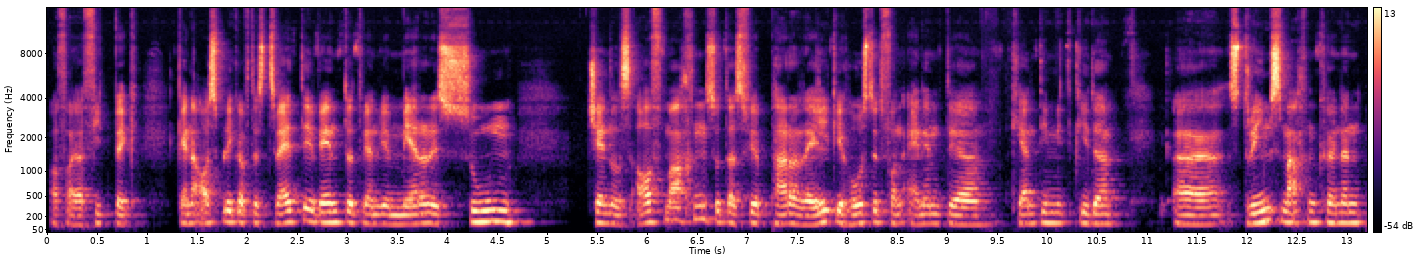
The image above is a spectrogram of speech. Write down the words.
auf euer Feedback. Kleiner Ausblick auf das zweite Event. Dort werden wir mehrere Zoom-Channels aufmachen, sodass wir parallel gehostet von einem der Kernteammitglieder äh, Streams machen können,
